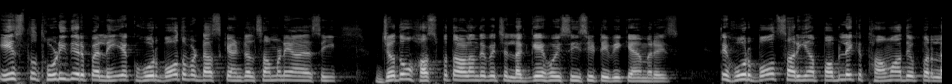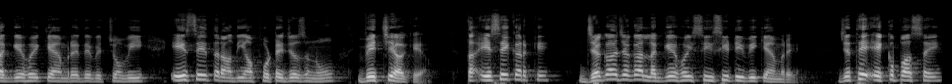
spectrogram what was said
ਇਸ ਤੋਂ ਥੋੜੀ ਦੇਰ ਪਹਿਲਾਂ ਹੀ ਇੱਕ ਹੋਰ ਬਹੁਤ ਵੱਡਾ ਸਕੈਂਡਲ ਸਾਹਮਣੇ ਆਇਆ ਸੀ, ਜਦੋਂ ਹਸਪਤਾਲਾਂ ਦੇ ਵਿੱਚ ਲੱਗੇ ਹੋਏ ਸੀਸੀਟੀਵੀ ਕੈਮਰੇਜ਼ ਤੇ ਹੋਰ ਬਹੁਤ ਸਾਰੀਆਂ ਪਬਲਿਕ ਥਾਵਾਂ ਦੇ ਉੱਪਰ ਲੱਗੇ ਹੋਏ ਕੈਮਰੇ ਦੇ ਵਿੱਚੋਂ ਵੀ ਇਸੇ ਤਰ੍ਹਾਂ ਦੀਆਂ ਫੁਟੇजेस ਨੂੰ ਵੇਚਿਆ ਗਿਆ। ਤਾਂ ਇਸੇ ਕਰਕੇ ਜਗ੍ਹਾ ਜਗ੍ਹਾ ਲੱਗੇ ਹੋਏ ਸੀਸੀਟੀਵੀ ਕੈਮਰੇ, ਜਿੱਥੇ ਇੱਕ ਪਾਸੇ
